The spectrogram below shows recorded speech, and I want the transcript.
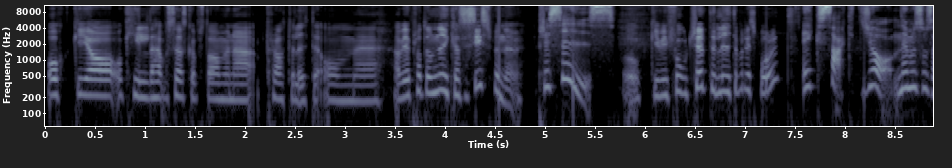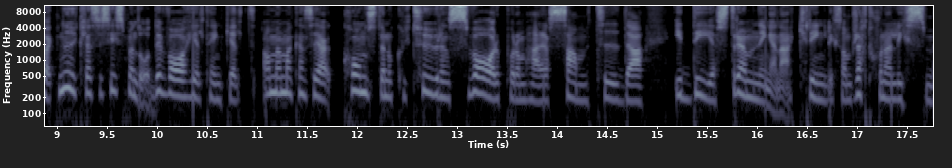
Och jag och Hilda här på Sällskapsdamerna pratar lite om, eh, ja vi har pratat om nyklassicismen nu Precis, och vi fortsätter lite på det spåret. exakt. Ja, nej men som sagt nyklassicismen då, det var helt enkelt, ja men man kan säga konsten och kulturens svar på de här samtida idéströmningarna kring liksom rationalism,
